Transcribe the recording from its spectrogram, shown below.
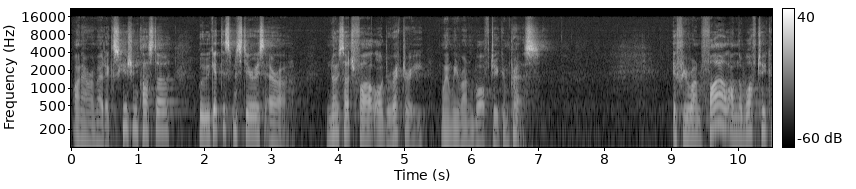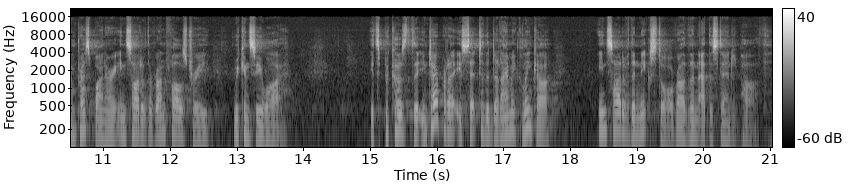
on our remote execution cluster, but we get this mysterious error. No such file or directory when we run WOFF2 compress. If we run file on the WOFF2 compressed binary inside of the run files tree, we can see why. It's because the interpreter is set to the dynamic linker inside of the Nix store rather than at the standard path.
